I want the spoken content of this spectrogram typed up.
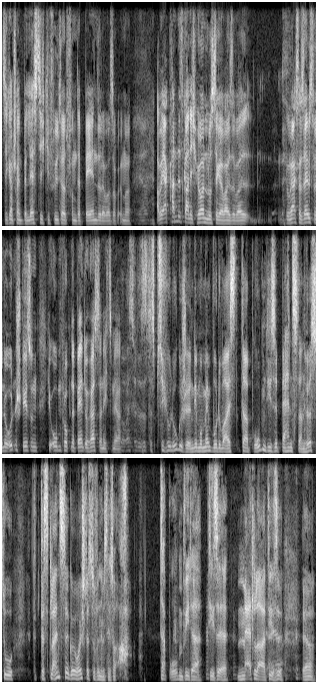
sich anscheinend belästigt gefühlt hat von der Band oder was auch immer. Ja. Aber er kann das gar nicht hören, lustigerweise, weil Du merkst ja selbst, wenn du unten stehst und hier oben probt eine Band, du hörst da nichts mehr. Aber weißt du, das ist das Psychologische. In dem Moment, wo du weißt, da proben diese Bands, dann hörst du das kleinste Geräusch, das du von dem denkst so, ah, da proben wieder diese Meddler, diese, ja. ja.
